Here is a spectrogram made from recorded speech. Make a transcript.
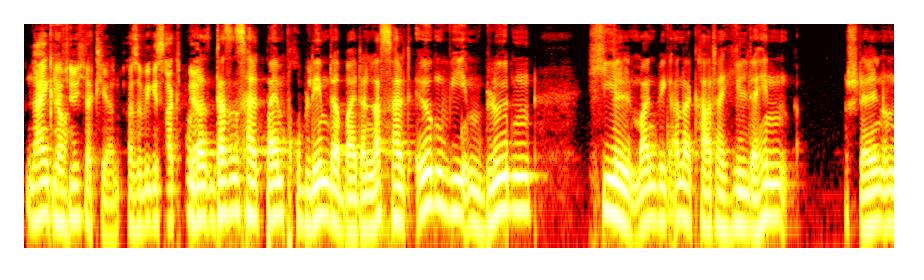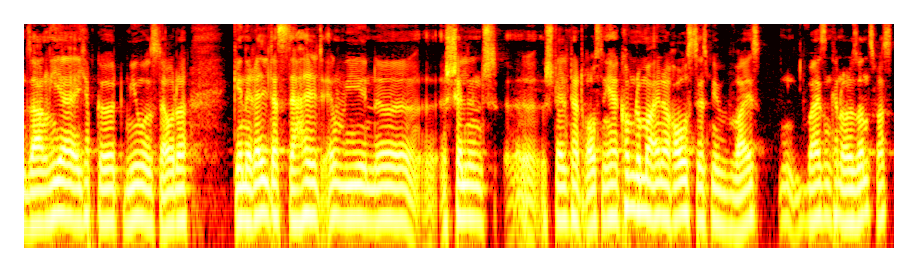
Nein, kann ja. ich nicht erklären. Also wie gesagt. Und das, das, ist halt beim Problem dabei. Dann lass halt irgendwie im blöden Heal, meinetwegen Undercarter Heal dahin stellen und sagen, hier, ich habe gehört, Mio ist da oder generell, dass der halt irgendwie eine Challenge äh, stellt da draußen, ja, komm doch mal einer raus, der es mir beweis, beweisen kann oder sonst was.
